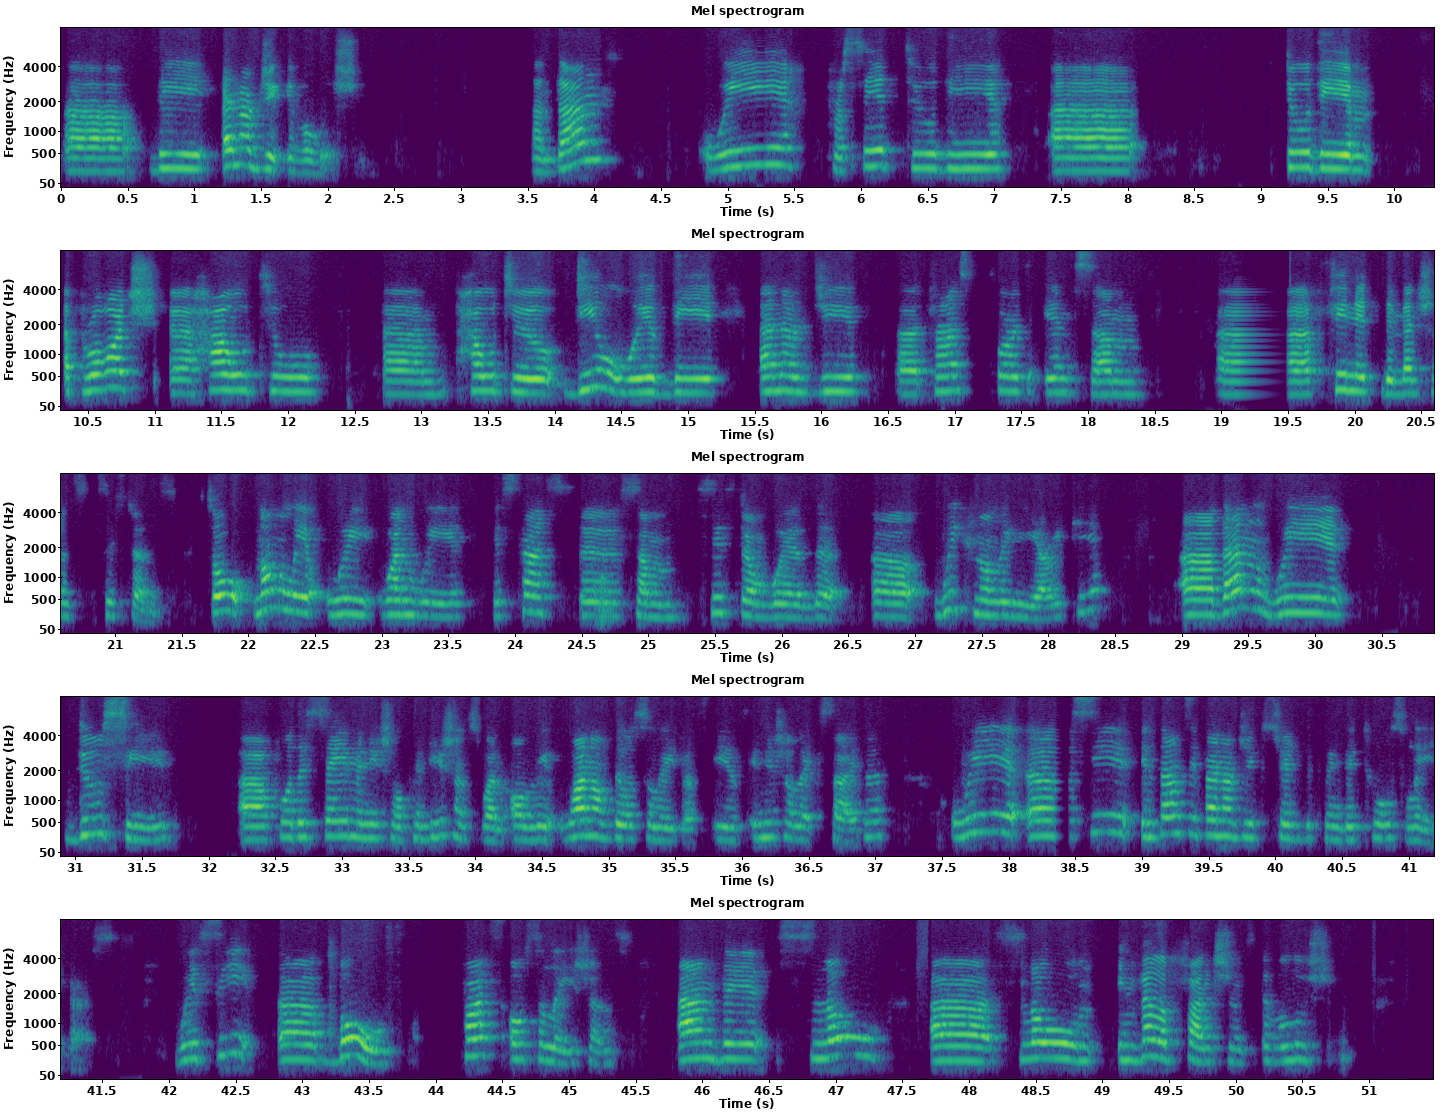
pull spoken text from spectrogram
uh, the energy evolution. And then we proceed to the uh, to the approach uh, how to um, how to deal with the energy uh, transport in some uh, finite dimension systems. So normally we when we discuss uh, some system with uh, weak nonlinearity, then we do see uh, for the same initial conditions when only one of the oscillators is initially excited, we uh, see intensive energy exchange between the two oscillators. We see uh, both fast oscillations and the slow, uh, slow envelope functions evolution.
